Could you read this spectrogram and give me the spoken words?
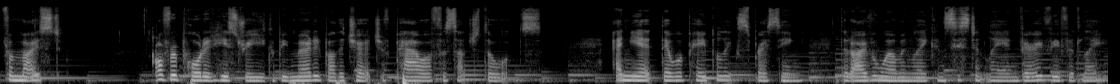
For most of reported history, you could be murdered by the Church of Power for such thoughts. And yet, there were people expressing that overwhelmingly, consistently, and very vividly.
